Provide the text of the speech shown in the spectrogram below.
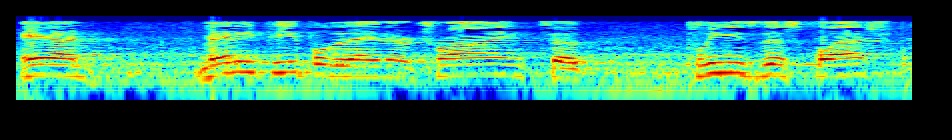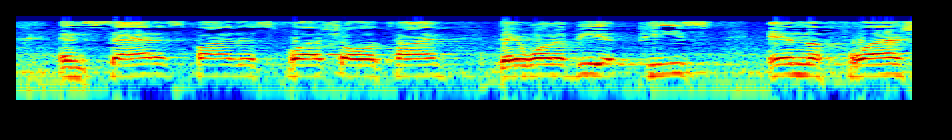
And many people today, they're trying to please this flesh and satisfy this flesh all the time. They want to be at peace in the flesh,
